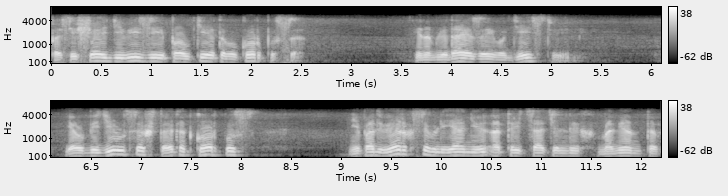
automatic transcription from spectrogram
Посещая дивизии и полки этого корпуса и наблюдая за его действиями, я убедился, что этот корпус не подвергся влиянию отрицательных моментов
